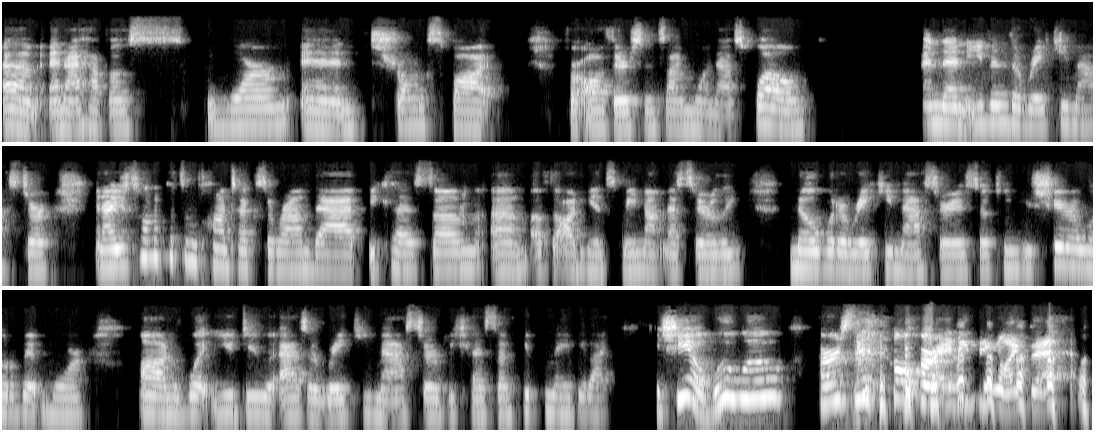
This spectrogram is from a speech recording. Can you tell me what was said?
um, and i have a warm and strong spot for authors since i'm one as well and then even the Reiki master. And I just want to put some context around that because some um, of the audience may not necessarily know what a Reiki master is. So, can you share a little bit more on what you do as a Reiki master? Because some people may be like, is she a woo woo person or anything like that?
